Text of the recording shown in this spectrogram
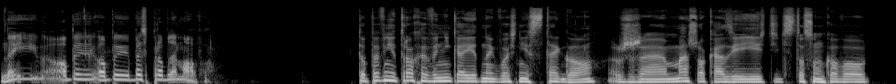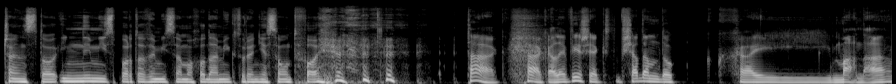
No i oby, oby bezproblemowo. To pewnie trochę wynika jednak właśnie z tego, że masz okazję jeździć stosunkowo często innymi sportowymi samochodami, które nie są twoje. Tak, tak, ale wiesz, jak wsiadam do Kaimana,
